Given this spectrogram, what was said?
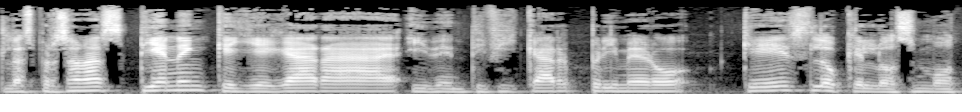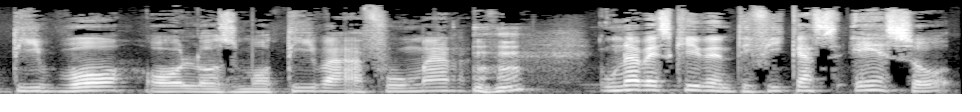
las personas tienen que llegar a identificar primero qué es lo que los motivó o los motiva a fumar. Una vez que identificas eso,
